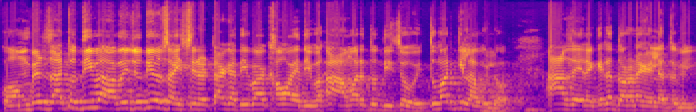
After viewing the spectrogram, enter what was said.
কম বেশ যা তো দিবা, আমি যদিও চাইছি না, টাকা দিবা, খাওয়াই দিবা, আমার তো দিছই তোমার কি লাভ হইল? আজ এরা কেটে ধরাটা খাইলা তুমি।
